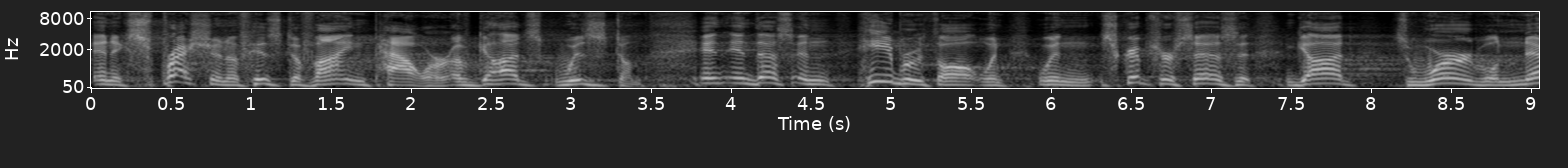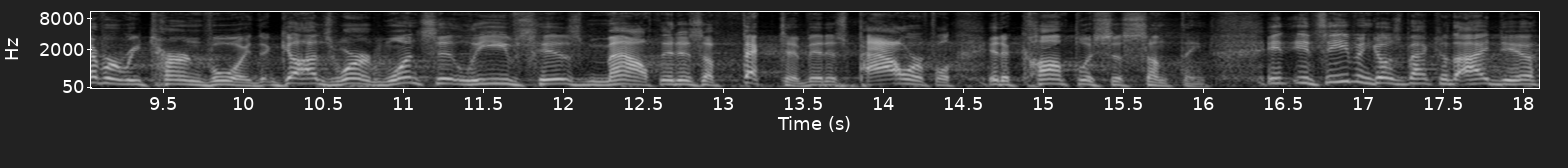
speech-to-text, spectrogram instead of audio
an expression of His divine power, of God's wisdom. And, and thus, in Hebrew thought, when, when Scripture says that God word will never return void, that God's word, once it leaves his mouth, it is effective, it is powerful, it accomplishes something. It even goes back to the idea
